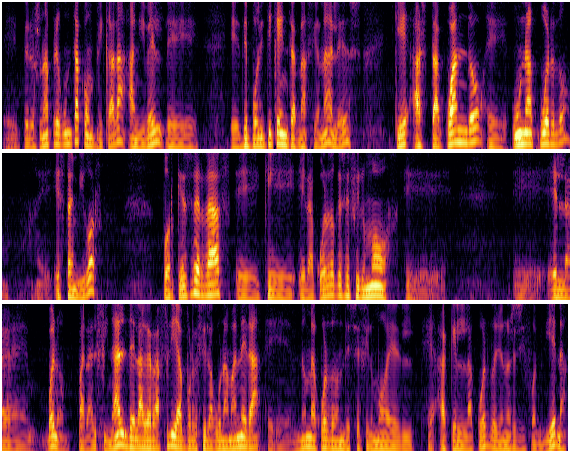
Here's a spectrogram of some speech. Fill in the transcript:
Eh, pero es una pregunta complicada a nivel de política internacional, es que hasta cuándo un acuerdo está en vigor porque es verdad eh, que el acuerdo que se firmó eh, eh, bueno, para el final de la Guerra Fría, por decirlo de alguna manera, no me acuerdo dónde se firmó aquel acuerdo, yo no sé si fue en Viena,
